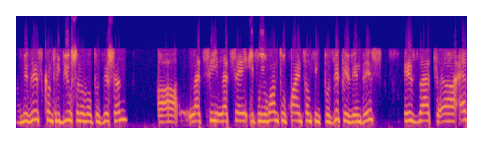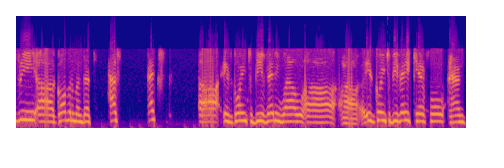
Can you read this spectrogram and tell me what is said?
with this contribution of opposition, uh, let's see, let's say if we want to find something positive in this, is that uh, every uh, government that has text uh, is going to be very well, uh, uh, is going to be very careful and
